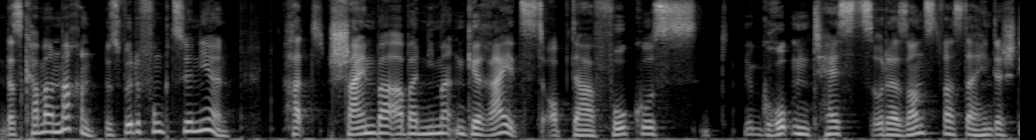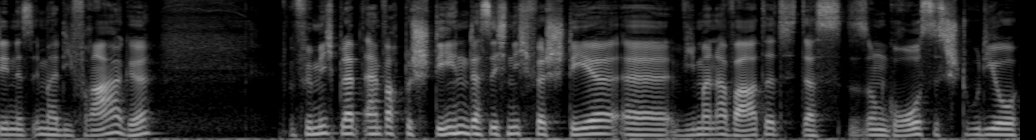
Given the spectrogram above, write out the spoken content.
Das kann man machen, das würde funktionieren. Hat scheinbar aber niemanden gereizt. Ob da Fokusgruppentests oder sonst was dahinter stehen, ist immer die Frage. Für mich bleibt einfach bestehen, dass ich nicht verstehe, äh, wie man erwartet, dass so ein großes Studio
